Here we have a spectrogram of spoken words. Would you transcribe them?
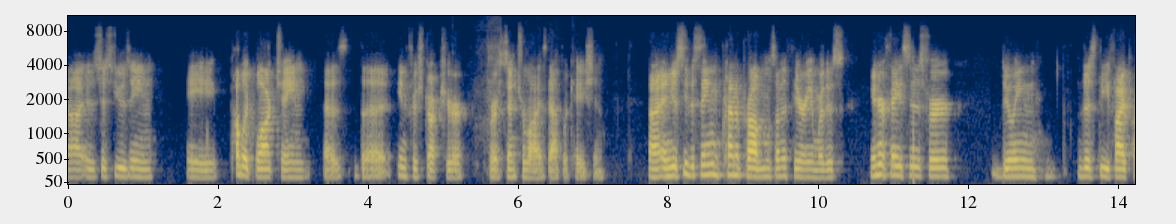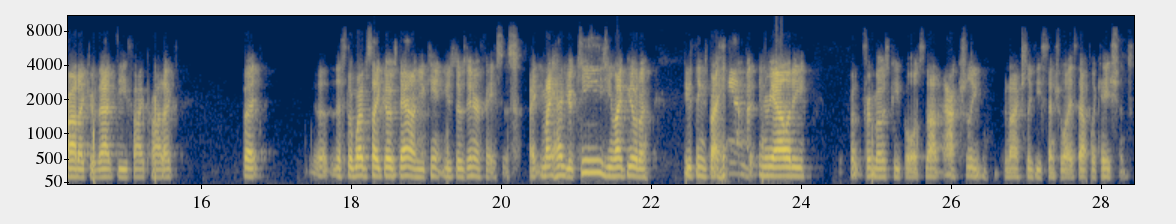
uh, is just using a public blockchain as the infrastructure for a centralized application. Uh, and you see the same kind of problems on Ethereum where there's interfaces for doing this DeFi product or that DeFi product. But uh, if the website goes down, you can't use those interfaces. Right? You might have your keys, you might be able to do things by hand, but in reality, for, for most people, it's not actually they're not actually decentralized applications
